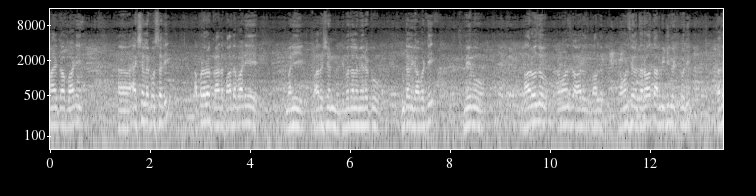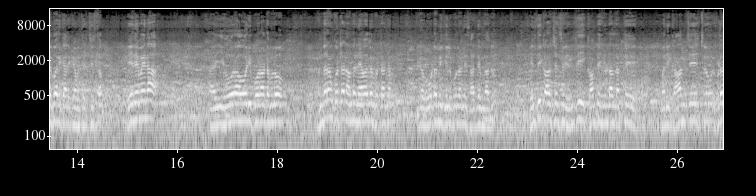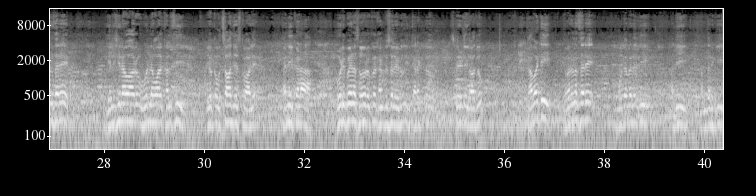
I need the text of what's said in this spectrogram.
మా యొక్క బాడీ యాక్షన్లకు వస్తుంది. అప్పటివరకు పాత పాత బాడీ మరి పార్షన్ నిబంధనల మేరకు ఉంటుంది కాబట్టి మేము ఆ రోజు రవాణా ఆ రోజు వాళ్ళు రవాణా సేవ తర్వాత మీటింగ్ పెట్టుకొని తదుపరి కార్యక్రమం చర్చిస్తాం. ఏదేమైనా ఈ హోరాహోరీ పోరాటంలో అందరం కొట్లాడడం అందరం న్యాయాలయం కొట్లాడడం ఇక ఓటమి గెలుపులన్నీ సాధ్యం కాదు. హెల్తీ కాన్షియన్స్ హెల్తీ కాంపిటీషన్ ఉండాలి తప్పితే మరి కాన్షియస్లో ఎప్పుడైనా సరే గెలిచిన వారు ఓడిన వారు కలిసి ఈ యొక్క ఉత్సాహం చేసుకోవాలి. కానీ ఇక్కడ ఓడిపోయిన సోదరు ఒక్కరు కనిపిస్తలేడు. ఇది కరెక్ట్ స్పిరిట్ కాదు. కాబట్టి ఎవరైనా సరే ఓటమైనది అది అందరికీ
